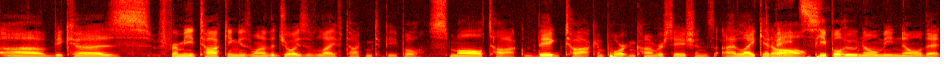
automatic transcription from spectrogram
Uh, because for me, talking is one of the joys of life. Talking to people, small talk, big talk, important conversations. I like it all. People who know me know that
